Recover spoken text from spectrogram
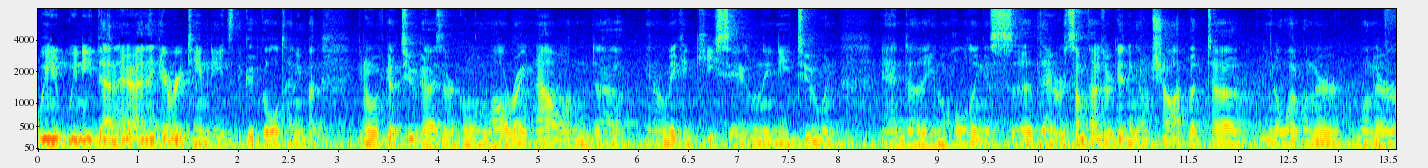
we we need that. And I think every team needs the good goaltending. But you know, we've got two guys that are going well right now, and uh, you know, making key saves when they need to, and and uh, you know, holding us uh, there. Sometimes they're getting outshot, but uh, you know what? When they're when they're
